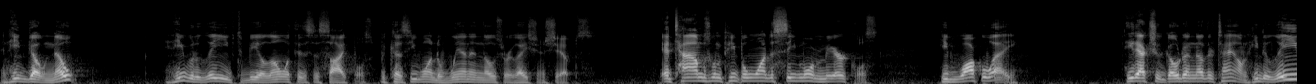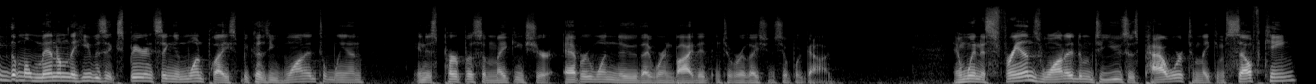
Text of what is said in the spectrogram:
and he'd go, Nope. And he would leave to be alone with his disciples because he wanted to win in those relationships. At times when people wanted to see more miracles, he'd walk away. He'd actually go to another town. He'd leave the momentum that he was experiencing in one place because he wanted to win in his purpose of making sure everyone knew they were invited into a relationship with God. And when his friends wanted him to use his power to make himself king,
